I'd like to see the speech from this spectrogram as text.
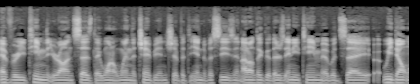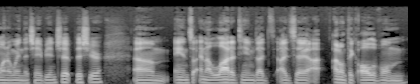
every team that you're on says they want to win the championship at the end of a season. I don't think that there's any team that would say we don't want to win the championship this year. Um, and so, and a lot of teams, I'd I'd say I, I don't think all of them,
